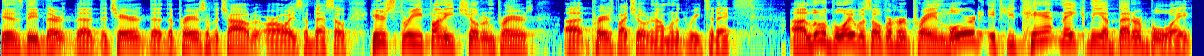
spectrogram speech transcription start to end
Is the, the, the, chair, the, the prayers of a child are always the best. So here's three funny children prayers, uh, prayers by children I wanted to read today. A little boy was overheard praying, Lord, if you can't make me a better boy,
